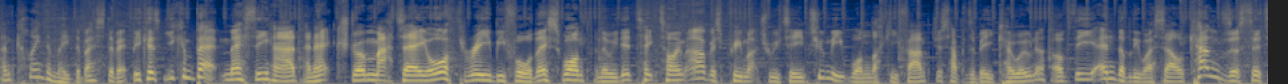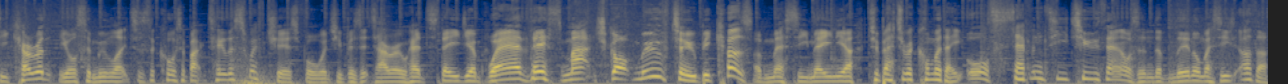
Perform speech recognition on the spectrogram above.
and kind of made the best of it because you can bet Messi had an extra mate or three before this one. And though he did take time out of his pre match routine to meet one lucky fan, just happened to be co owner of the NWSL Kansas City Current, he also moonlights as the quarterback Taylor Swift cheers for when she visits Arrowhead Stadium where this match got moved to because of Messi Mania to better accommodate all 72,000 of Lionel Messi's other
